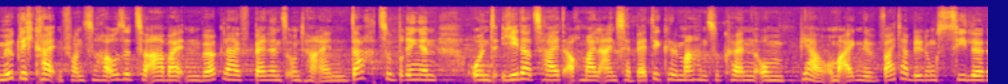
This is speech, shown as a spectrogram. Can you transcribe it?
Möglichkeiten von zu Hause zu arbeiten, Work-Life-Balance unter ein Dach zu bringen und jederzeit auch mal ein Sabbatical machen zu können, um, ja, um eigene Weiterbildungsziele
